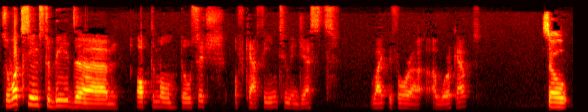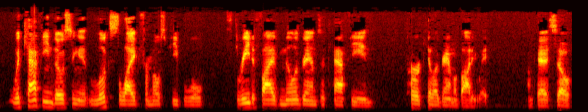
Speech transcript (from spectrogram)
So, what seems to be the um, optimal dosage of caffeine to ingest right before a, a, workout? So, with caffeine dosing, it looks like for most people, three to five milligrams of caffeine per kilogram of body weight. Okay, so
